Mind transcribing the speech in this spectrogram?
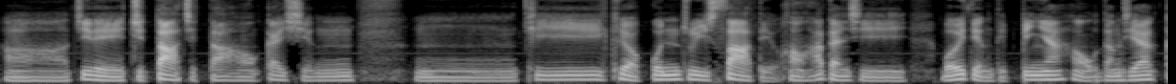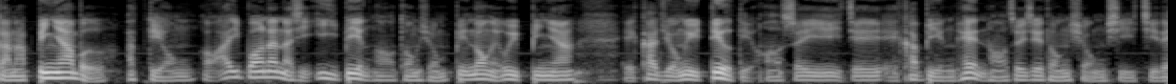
啊，即个一大一大吼，改成。嗯，去去互滚水洒着吼，啊，但是无一定伫边啊，吼，有当时啊，干那边啊无啊中，吼，啊，一般咱若是疫病吼，通常边拢会位边啊，会较容易钓着吼，所以这会较明显吼，所以这通常是一个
